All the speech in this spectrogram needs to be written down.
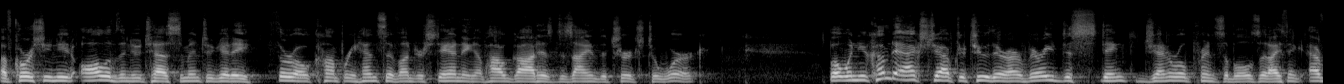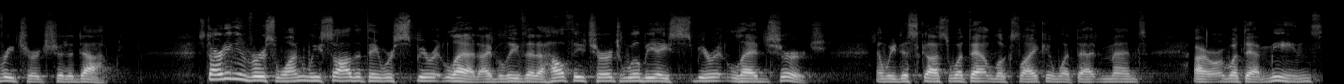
Of course, you need all of the New Testament to get a thorough, comprehensive understanding of how God has designed the church to work. But when you come to Acts chapter 2, there are very distinct general principles that I think every church should adopt. Starting in verse 1, we saw that they were spirit led. I believe that a healthy church will be a spirit led church. And we discussed what that looks like and what that meant, or what that means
